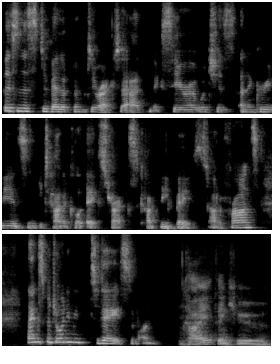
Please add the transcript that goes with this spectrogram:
Business Development Director at Nexira, which is an ingredients and botanical extracts company based out of France. Thanks for joining me today, Simone. Hi, thank you.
